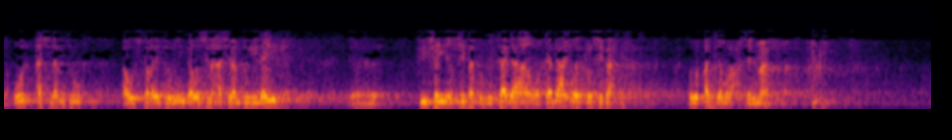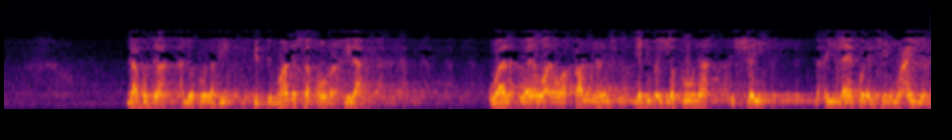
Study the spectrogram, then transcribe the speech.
يقول أسلمت أو اشتريت منك وأسلمت إليك آه، في شيء صفته كذا وكذا يذكر صفاته ويقدم رأس المال. لا بد أن يكون في في الذم وهذا الشرط موضع خلاف. وقالوا إنه يجب أن يكون الشيء أي لا يكون في شيء معين.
